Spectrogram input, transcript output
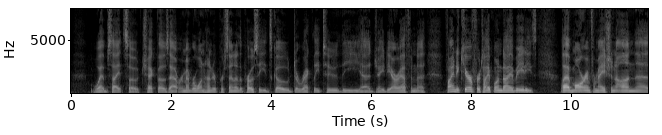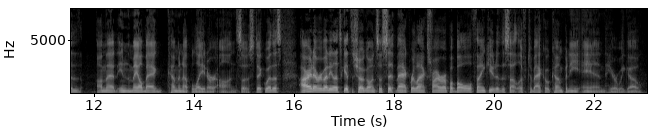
website, so check those out. Remember, 100% of the proceeds go directly to the uh, JDRF and to find a cure for type 1 diabetes. We'll have more information on uh, on that in the mailbag coming up later on. So stick with us. All right, everybody, let's get the show going. So sit back, relax, fire up a bowl. Thank you to the Sutliff Tobacco Company, and here we go.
